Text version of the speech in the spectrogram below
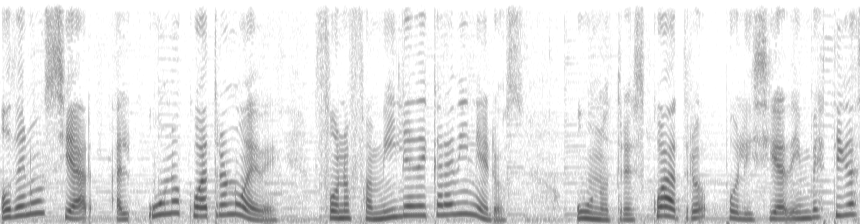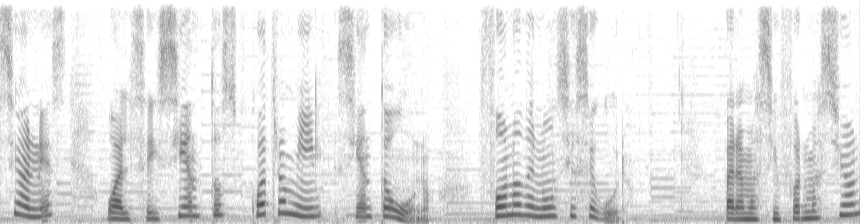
o denunciar al 149, Fono Familia de Carabineros, 134, Policía de Investigaciones, o al 600 4101, Fono Denuncia Seguro. Para más información,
